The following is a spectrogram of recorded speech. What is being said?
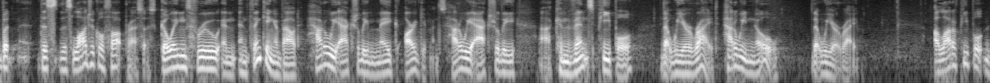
But this, this logical thought process, going through and, and thinking about how do we actually make arguments? How do we actually uh, convince people that we are right? How do we know that we are right? A lot of people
